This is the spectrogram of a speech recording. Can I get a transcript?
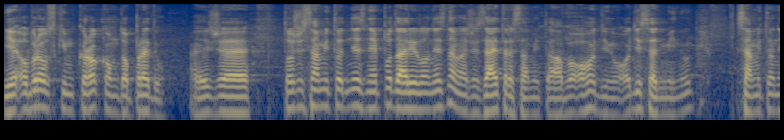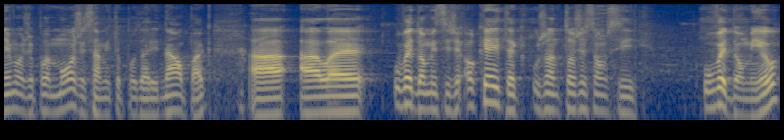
je obrovským krokom dopredu. Hej, že to, že sa mi to dnes nepodarilo, neznamená, že zajtra sa mi to, alebo o hodinu, o 10 minút sa mi to nemôže, môže sa mi to podariť, naopak. A, ale uvedomiť si, že OK, tak už len to, že som si uvedomil,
